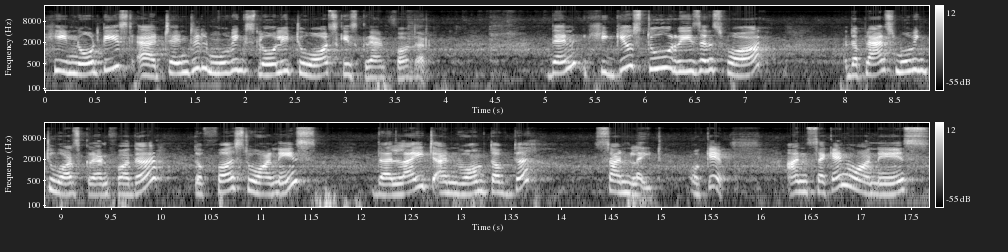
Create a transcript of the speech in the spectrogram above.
he noticed a tendril moving slowly towards his grandfather. Then he gives two reasons for the plants moving towards grandfather. The first one is the light and warmth of the sunlight. Okay. And second one is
